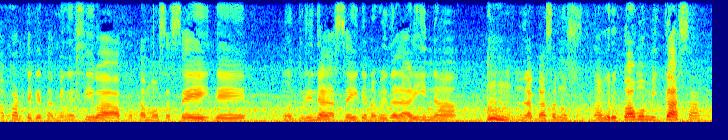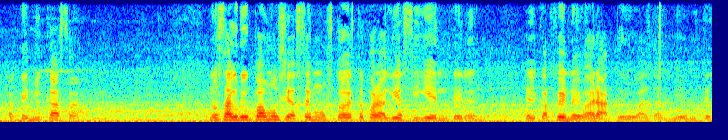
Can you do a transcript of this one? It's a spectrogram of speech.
aparte que también es IVA, aportamos aceite, nos brinda el aceite, nos brinda la harina. en la casa nos agrupamos, mi casa, aquí es mi casa. Nos agrupamos y hacemos todo esto para el día siguiente. El café no es barato igual también, ¿viste?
